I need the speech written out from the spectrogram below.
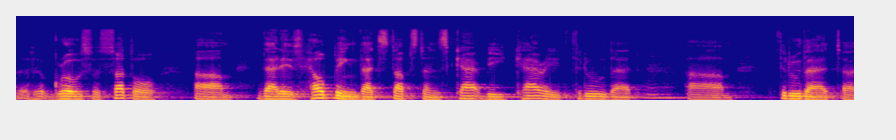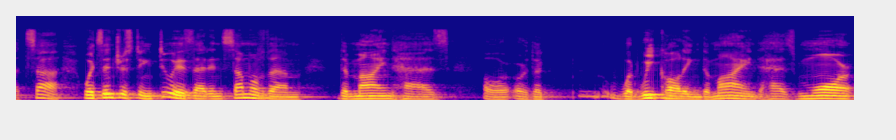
uh, gross or subtle, um, that is helping that substance ca- be carried through that. Um, through that uh, tsa. What's interesting too is that in some of them, the mind has, or, or the what we calling the mind has more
